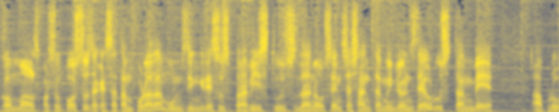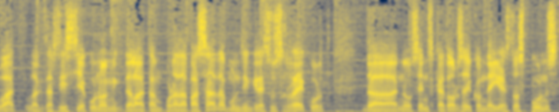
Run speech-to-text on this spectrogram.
com els pressupostos d'aquesta temporada, amb uns ingressos previstos de 960 milions d'euros. També aprovat l'exercici econòmic de la temporada passada, amb uns ingressos rècord de 914 i, com deies, dos punts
